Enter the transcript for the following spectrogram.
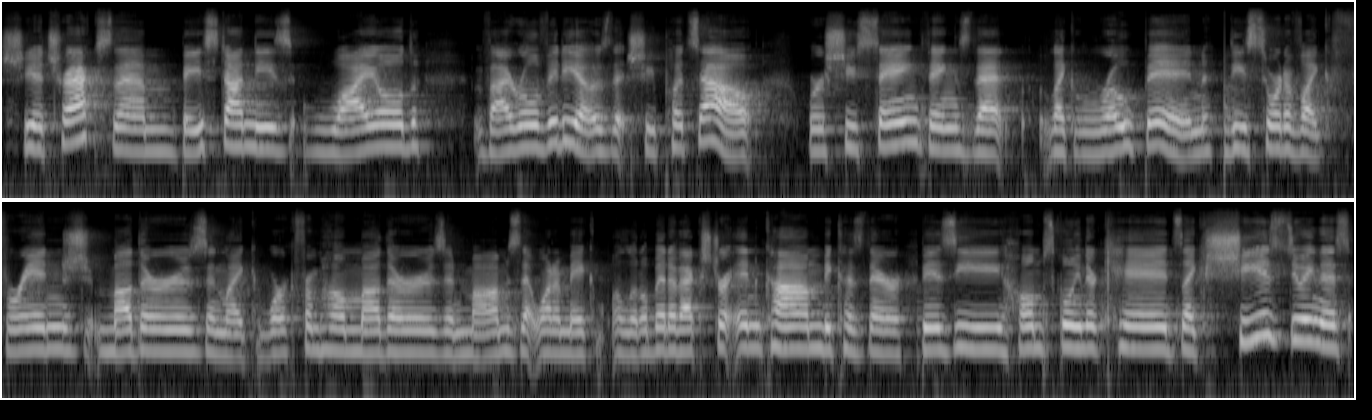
She attracts them based on these wild viral videos that she puts out where she's saying things that like rope in these sort of like fringe mothers and like work from home mothers and moms that want to make a little bit of extra income because they're busy homeschooling their kids. Like she is doing this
